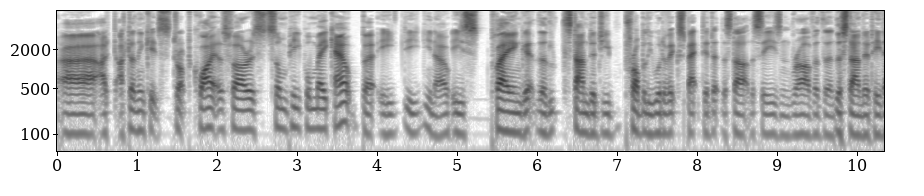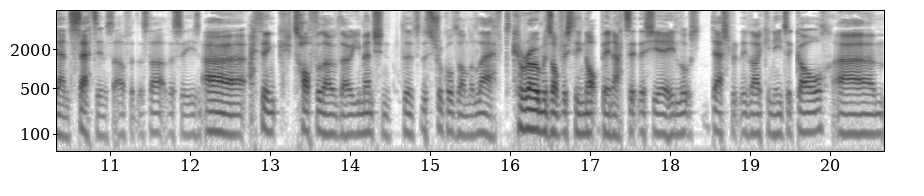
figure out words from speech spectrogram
Uh, I I don't think it's dropped quite as far as some people make out, but he, he you know he's playing at the standard you probably would have expected at the start of the season rather than the standard he then set himself at the start of the season. Uh, I think Toffolo, though, you mentioned the, the struggles on the left. Koroma's obviously not been at it this year. He looks desperately like he needs a goal. Um,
